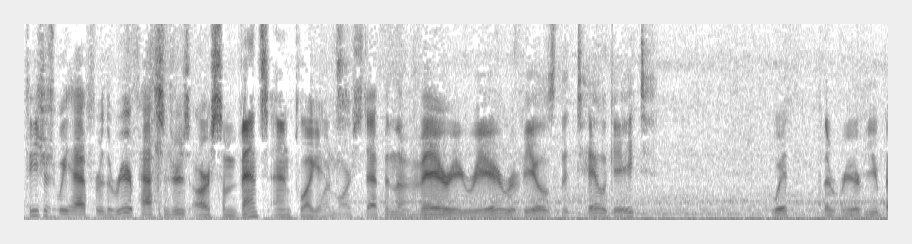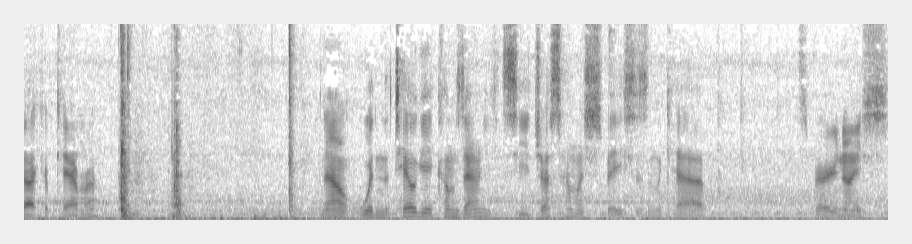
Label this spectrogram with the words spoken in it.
Features we have for the rear passengers are some vents and plugins. One more step in the very rear reveals the tailgate with the rear view backup camera. Now, when the tailgate comes down, you can see just how much space is in the cab. It's very nice.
